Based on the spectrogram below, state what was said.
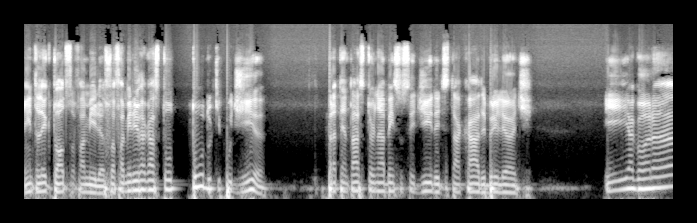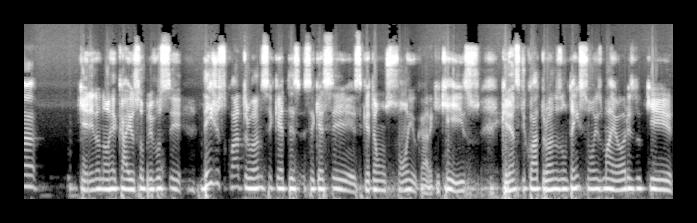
intelectual da sua família. Sua família já gastou tudo que podia para tentar se tornar bem-sucedida, destacada e brilhante. E agora, querendo ou não, recaiu sobre você. Desde os quatro anos você quer ter, você quer ser, você quer ter um sonho, cara. Que que é isso? Criança de quatro anos não tem sonhos maiores do que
